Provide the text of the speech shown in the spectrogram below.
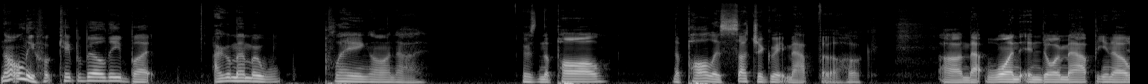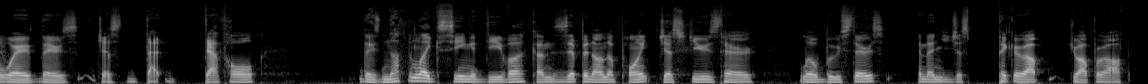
not only hook capability, but I remember playing on uh, it was Nepal. Nepal is such a great map for the hook. On that one indoor map, you know, Yep. where there's just that death hole. There's nothing like seeing a diva come zipping on the point. Just used her little boosters, and then you just pick her up, drop her off.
